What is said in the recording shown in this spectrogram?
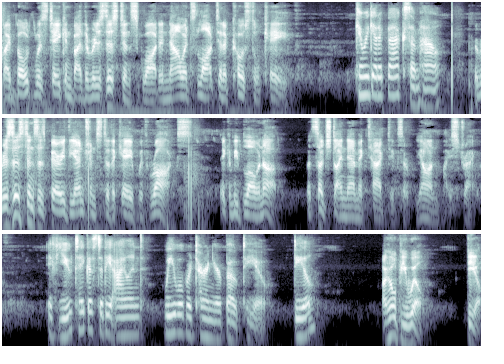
My boat was taken by the resistance squad, and now it's locked in a coastal cave. Can we get it back somehow? The resistance has buried the entrance to the cave with rocks. It can be blown up, but such dynamic tactics are beyond my strength. If you take us to the island, we will return your boat to you. Deal? I hope you will. Deal.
